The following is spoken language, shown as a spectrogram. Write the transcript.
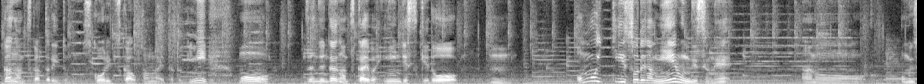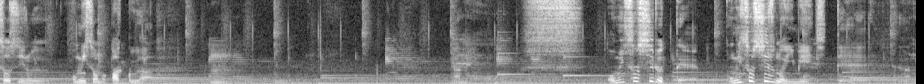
ー、ガンガン使ったらいいと思います効率化を考えた時にもう全然ガンガン使えばいいんですけどうん。思いっきりそれが見えるんですよね。あのー、お味噌汁お味噌のパックが。うん。あのお味噌汁ってお味噌汁のイメージってあの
